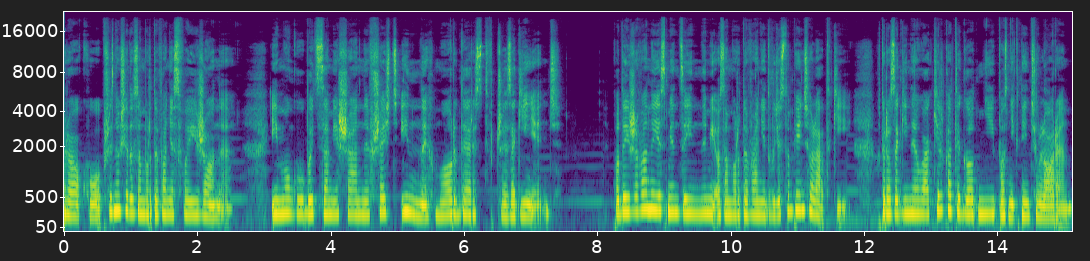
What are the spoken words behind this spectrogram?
roku przyznał się do zamordowania swojej żony i mógł być zamieszany w sześć innych morderstw czy zaginięć. Podejrzewany jest m.in. o zamordowanie 25-latki, która zaginęła kilka tygodni po zniknięciu Loren,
